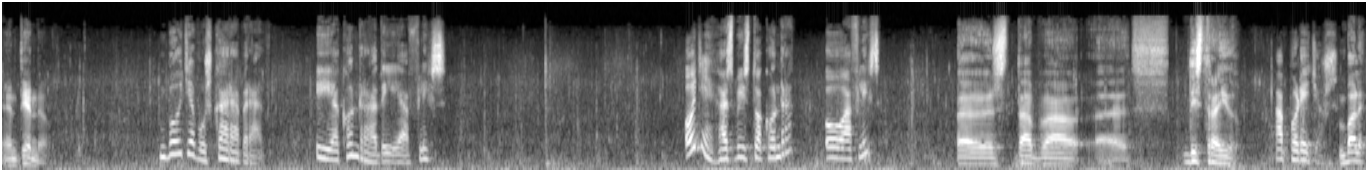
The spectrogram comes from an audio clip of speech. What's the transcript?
Entiendo. Voy a buscar a Brad. Y a Conrad y a Fliss. Oye, ¿has visto a Conrad? ¿O a Fliss? Eh, estaba... eh, distraído. A por ellos. Vale.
